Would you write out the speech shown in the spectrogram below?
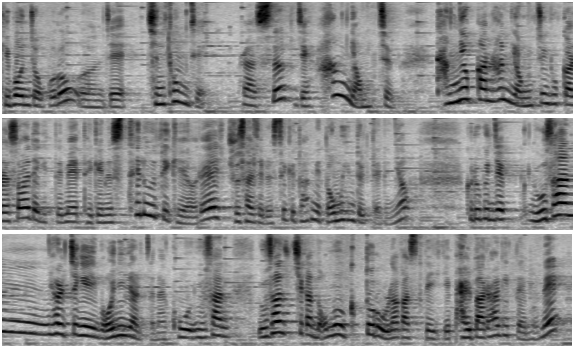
기본적으로 어, 이제 진통제 플러스 이제 항염증, 강력한 항염증 효과를 써야 되기 때문에 대개는 스테로이드 계열의 주사제를 쓰기도 합니다. 너무 힘들 때는요. 그리고 이제 요산 혈증이 원인이라 했잖아요. 그 요산 요산 수치가 너무 극도로 올라갔을 때 이게 발발을 하기 때문에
